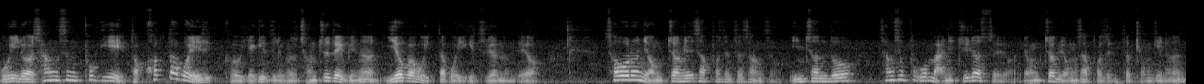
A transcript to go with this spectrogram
오히려 상승폭이 더 컸다고 얘기, 그 얘기 드리면서 전주 대비는 이어가고 있다고 얘기 드렸는데요. 서울은 0.14% 상승, 인천도 상승폭은 많이 줄였어요. 0.04%, 경기는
